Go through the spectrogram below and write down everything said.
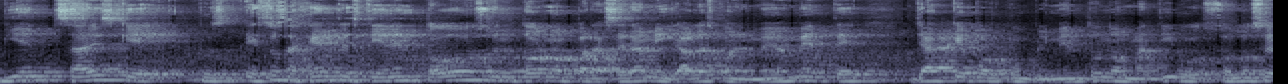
Bien, sabes que pues, estos agentes tienen todo su entorno para ser amigables con el medio ambiente, ya que por cumplimiento normativo solo se,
